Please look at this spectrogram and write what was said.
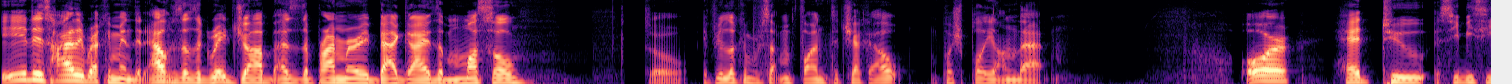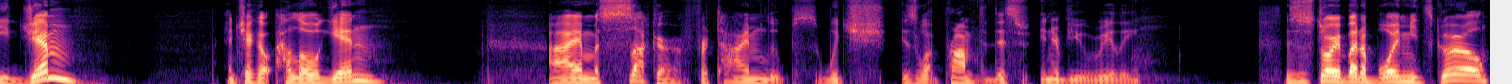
It is highly recommended. Alex does a great job as the primary bad guy, the muscle. So if you're looking for something fun to check out, push play on that. Or head to CBC Gem and check out Hello Again. I am a sucker for time loops, which is what prompted this interview, really. This is a story about a boy meets girl.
